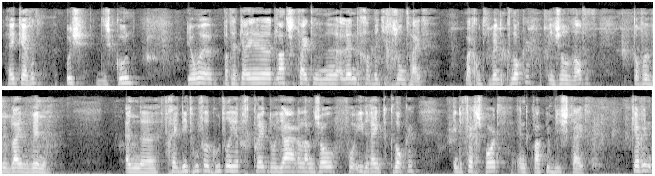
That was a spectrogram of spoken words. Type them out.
Hey Kevin, Oes, dit is Koen. Jongen, wat heb jij uh, de laatste tijd een ellende gehad met je gezondheid? Maar goed, je bent een knokker en je zult altijd toch wel weer blijven winnen. En vergeet niet hoeveel goodwill je hebt gekweekt door jarenlang zo voor iedereen te knokken in de vechtsport en qua publiciteit. Kevin,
